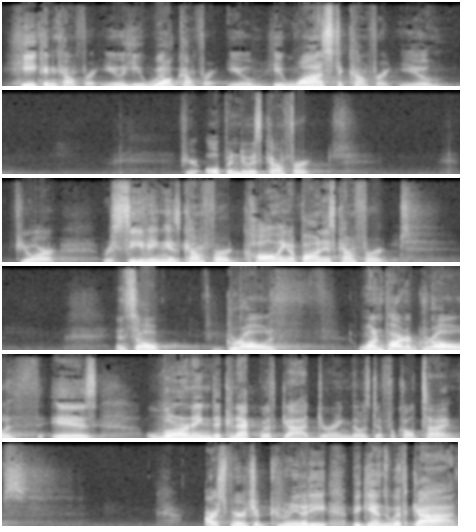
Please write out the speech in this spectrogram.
He can comfort you. He will comfort you. He wants to comfort you you're open to his comfort, if you're receiving his comfort, calling upon his comfort. And so, growth, one part of growth is learning to connect with God during those difficult times. Our spiritual community begins with God,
